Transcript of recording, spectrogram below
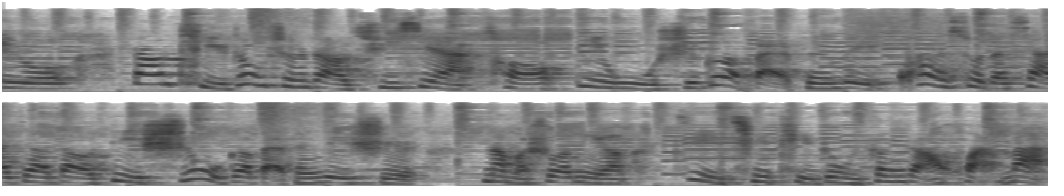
例如，当体重生长曲线从第五十个百分位快速的下降到第十五个百分位时，那么说明近期体重增长缓慢，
